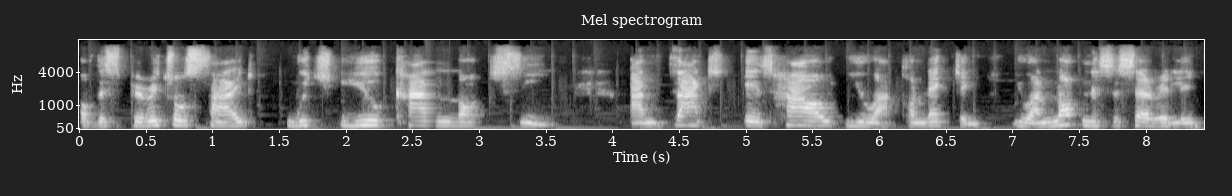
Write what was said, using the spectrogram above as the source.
of the spiritual side which you cannot see. And that is how you are connecting. You are not necessarily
